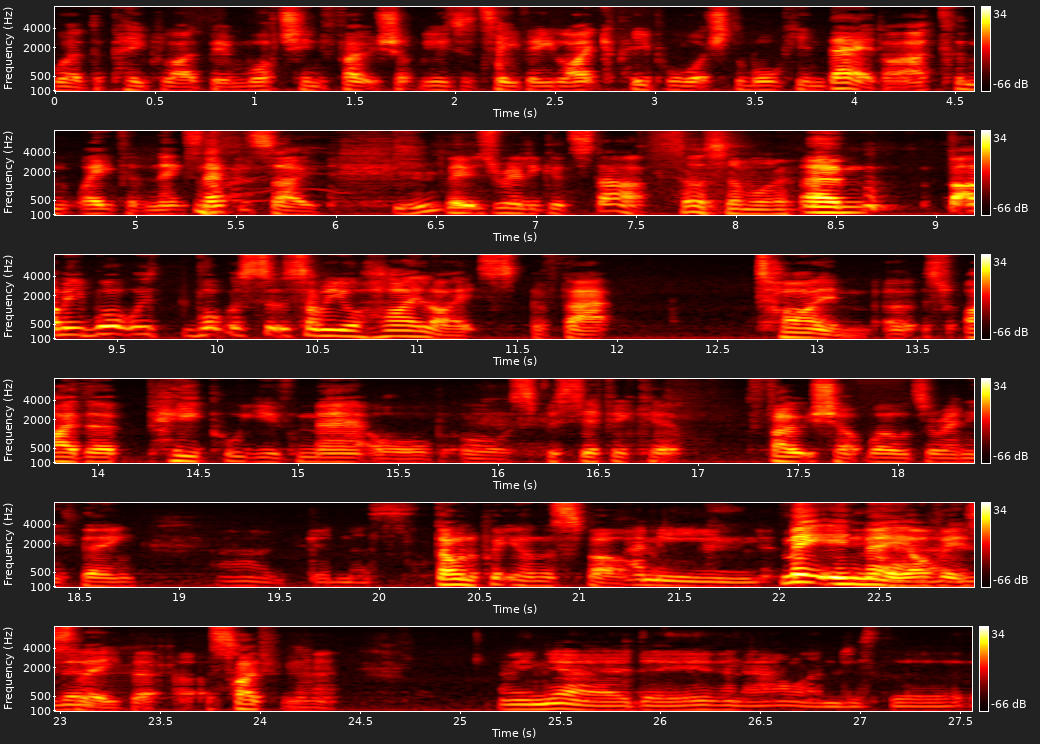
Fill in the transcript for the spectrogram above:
were the people I'd been watching Photoshop user TV like people watch The Walking Dead. I couldn't wait for the next episode. mm-hmm. It was really good stuff. So similar. Um, but I mean, what was what was some of your highlights of that time? Uh, either people you've met or or specific Photoshop worlds or anything. Oh goodness! Don't want to put you on the spot. I mean, meeting me, yeah, obviously, the, but aside from that, I mean, yeah, Dave and Alan. Just the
